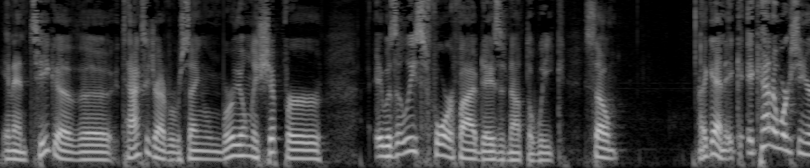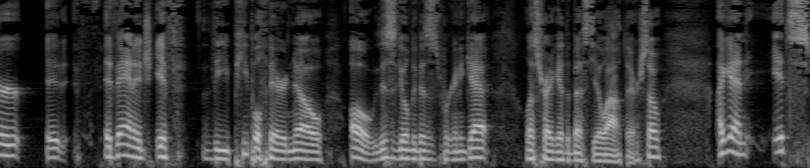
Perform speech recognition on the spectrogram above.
in Antigua, the taxi driver was saying we're the only ship for it was at least four or five days, if not the week. So again, it it kind of works in your advantage if the people there know, oh, this is the only business we're going to get. Let's try to get the best deal out there. So again, it's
